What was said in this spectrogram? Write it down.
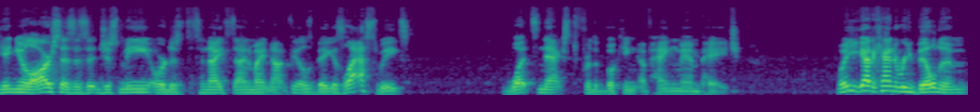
Daniel R says, Is it just me, or does tonight's dynamite not feel as big as last week's? What's next for the booking of Hangman Page? Well, you got to kind of rebuild him.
